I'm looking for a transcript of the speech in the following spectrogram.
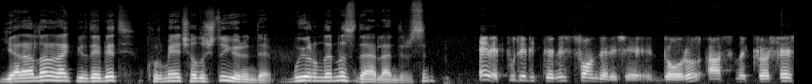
yararlanarak bir devlet kurmaya çalıştığı yönünde. Bu yorumları nasıl değerlendirirsin? Evet bu dedikleriniz son derece doğru. Aslında Körfez,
